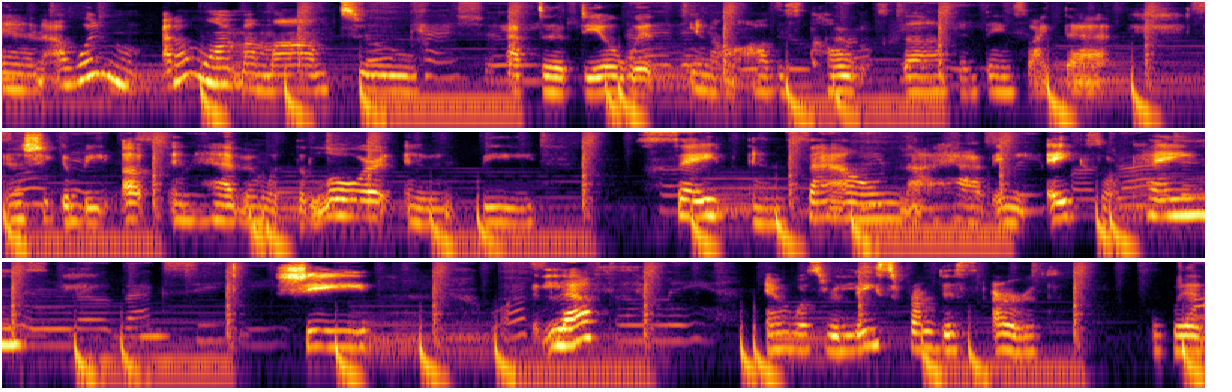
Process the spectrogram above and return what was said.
and I wouldn't I don't want my mom to have to deal with, you know, all this COVID stuff and things like that. And she can be up in heaven with the Lord and be safe and sound, not have any aches or pains. She left and was released from this earth with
